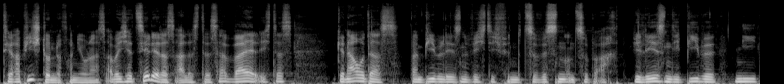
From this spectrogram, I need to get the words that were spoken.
Therapiestunde von Jonas. Aber ich erzähle dir das alles deshalb, weil ich das genau das beim Bibellesen wichtig finde zu wissen und zu beachten. Wir lesen die Bibel nie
